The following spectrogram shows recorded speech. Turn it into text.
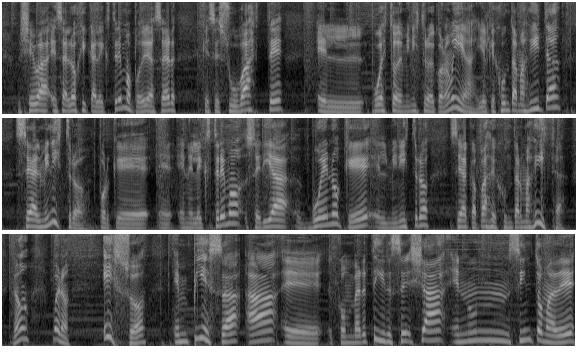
lleva esa lógica al extremo, podría ser que se subaste el puesto de ministro de Economía y el que junta más guita sea el ministro, porque en el extremo sería bueno que el ministro sea capaz de juntar más guita, ¿no? Bueno, eso empieza a eh, convertirse ya en un síntoma de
